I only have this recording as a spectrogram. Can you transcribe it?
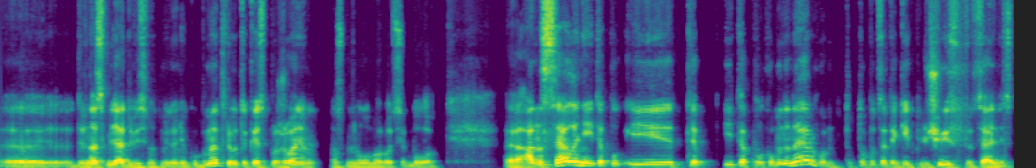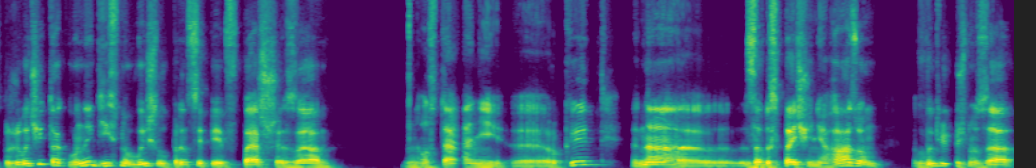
е, 19 мільярдів 800 мільйонів кубометрів. От таке споживання у нас в минулому році було. Е, А населення і тепло і, теп, і теплокомуненерго, тобто бо це такі ключові соціальні споживачі, так вони дійсно вийшли в принципі вперше за останні е, роки на е, забезпечення газом виключно за е,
